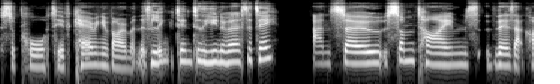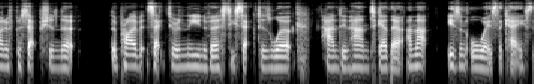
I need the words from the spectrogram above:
supportive, caring environment that's linked into the university. And so sometimes there's that kind of perception that the private sector and the university sectors work hand in hand together, and that isn't always the case.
